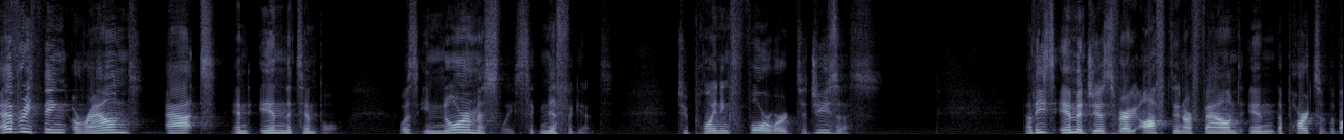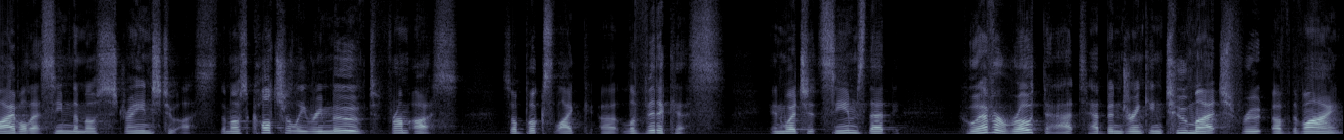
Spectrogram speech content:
Everything around, at, and in the temple was enormously significant to pointing forward to Jesus. Now, these images very often are found in the parts of the Bible that seem the most strange to us, the most culturally removed from us. So, books like uh, Leviticus, in which it seems that whoever wrote that had been drinking too much fruit of the vine.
